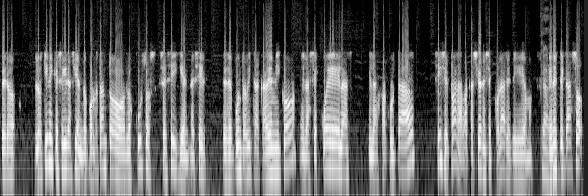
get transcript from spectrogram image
pero lo tienen que seguir haciendo. Por lo tanto, los cursos se siguen, es decir, desde el punto de vista académico, en las escuelas, en la facultad, sí se para, vacaciones escolares, digamos. Claro. En este caso,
